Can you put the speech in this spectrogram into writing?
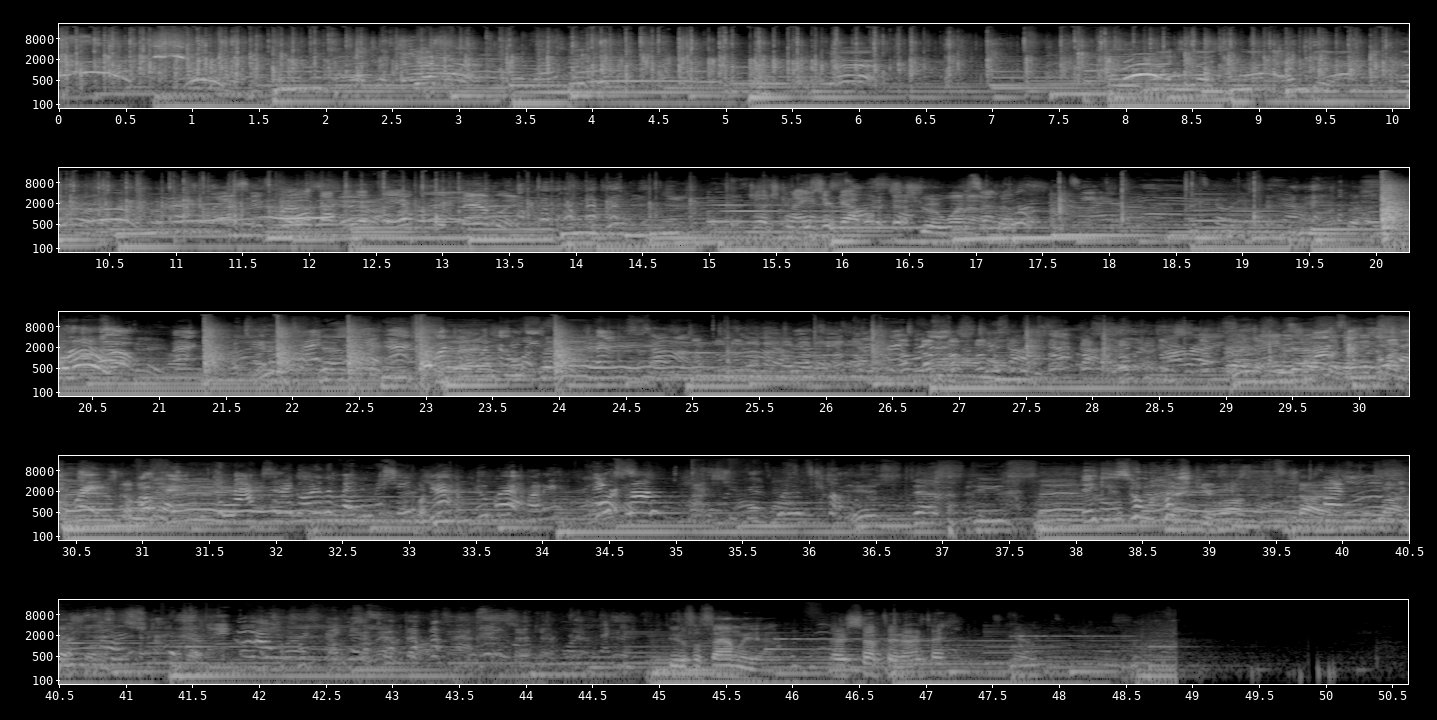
Judge, can I use your gavel? Sure, why not? Send over. Great. Okay. Can Max and I go to the vending machine? Yeah, you bet, buddy. Thanks, Mom. Let's go. Thank you so much. Thank you. Sorry. Beautiful family, yeah. there's something, aren't they?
